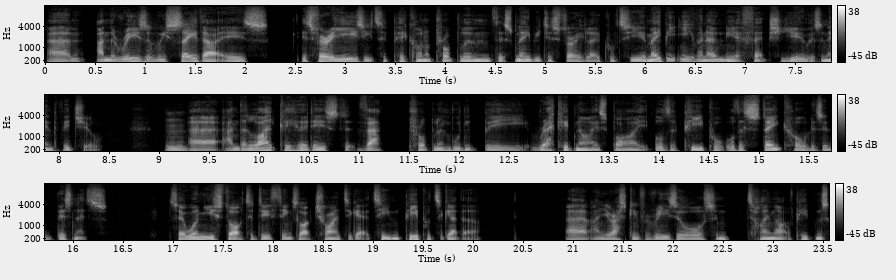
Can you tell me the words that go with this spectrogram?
Um, and the reason we say that is it's very easy to pick on a problem that's maybe just very local to you, maybe even only affects you as an individual. Mm. Uh, and the likelihood is that that problem wouldn't be recognized by other people, other stakeholders in business. So when you start to do things like trying to get a team of people together, uh, and you're asking for resource and time out of people's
